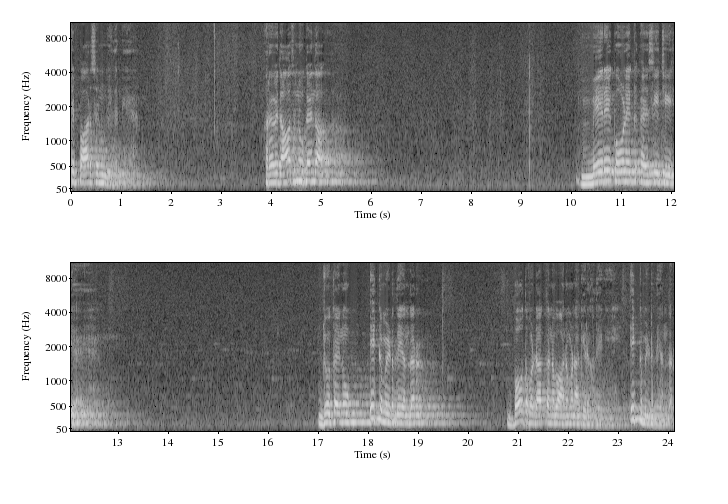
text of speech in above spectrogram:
ਇਹ ਪਾਰਸ ਨੂੰ ਦੇ ਦਿੰਦੇ ਆ ਰਵਿਦਾਸ ਨੂੰ ਕਹਿੰਦਾ ਮੇਰੇ ਕੋਲ ਇੱਕ ਐਸੀ ਚੀਜ਼ ਹੈ ਜੋ ਤੈਨੂੰ 1 ਮਿੰਟ ਦੇ ਅੰਦਰ ਬਹੁਤ ਵੱਡਾ ਧਨਵਾਨ ਬਣਾ ਕੇ ਰੱਖ ਦੇਗੀ। 1 ਮਿੰਟ ਦੇ ਅੰਦਰ।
